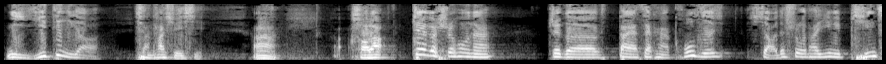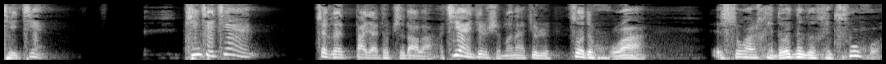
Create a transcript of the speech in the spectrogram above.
你一定要向他学习，啊，好了，这个时候呢，这个大家再看孔子小的时候，他因为贫且贱，贫且贱，这个大家都知道了，贱就是什么呢？就是做的活啊，说话很多那个很粗活。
